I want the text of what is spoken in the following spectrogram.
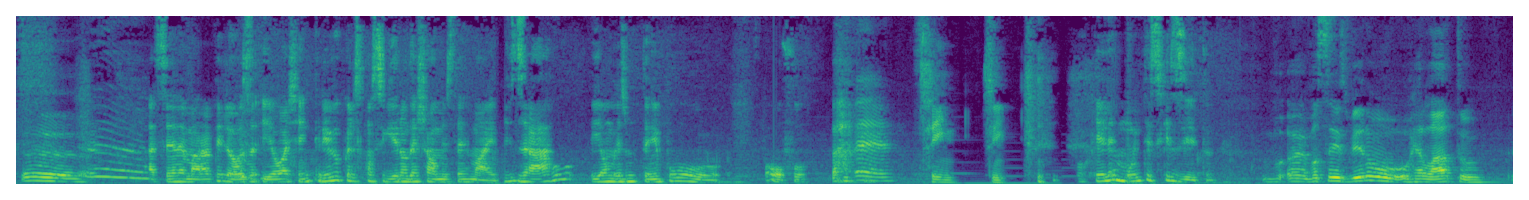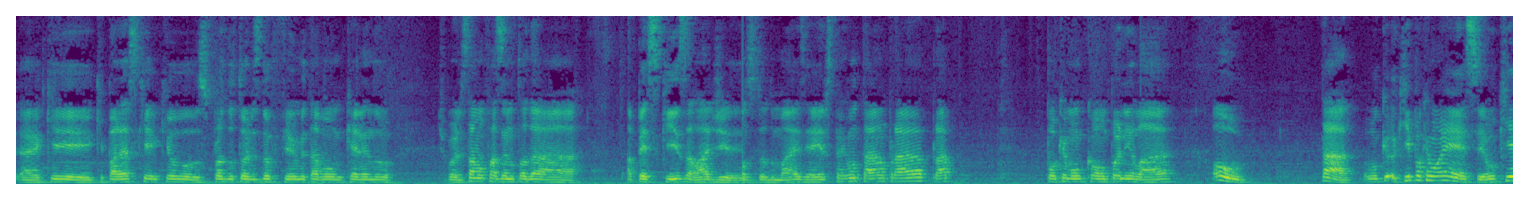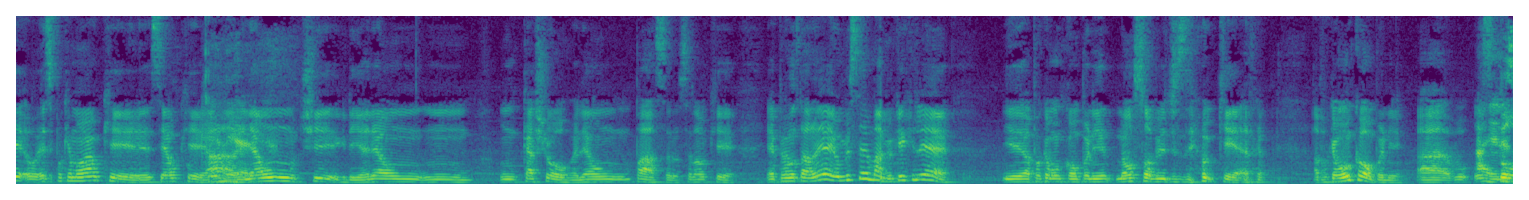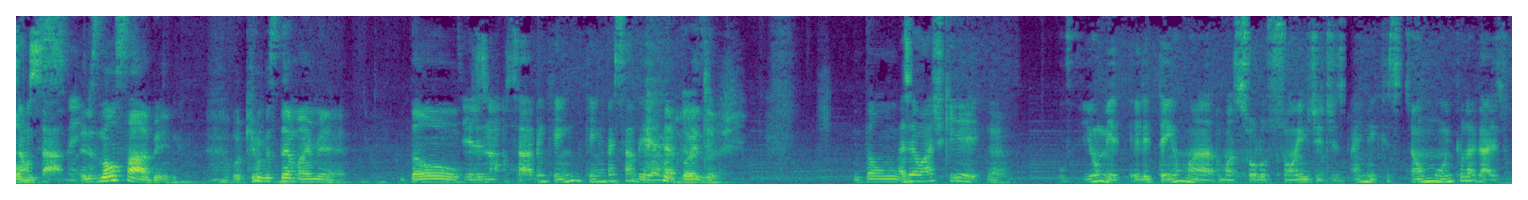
é, A cena é maravilhosa e eu achei incrível que eles conseguiram deixar o Mr. Mime bizarro e ao mesmo tempo fofo. É. Sim, sim. Porque ele é muito esquisito. É, vocês viram o relato é, que, que parece que, que os produtores do filme estavam querendo. Tipo, eles estavam fazendo toda a, a pesquisa lá de e tudo mais, e aí eles perguntaram pra, pra Pokémon Company lá. Ou. tá, o, que- que Pokémon é esse? O que, esse Pokémon é o que? Esse é o que? Ah, ele é? ele é um tigre, ele é um, um, um cachorro, ele é um pássaro, sei lá o que. E aí perguntaram, e aí, o Mr. Mime, o que que ele é? E a Pokémon Company não soube dizer o que era. A Pokémon Company, a, os Ah, eles não sabem. Eles não sabem o que o Mr. Mime é. Então, E eles não sabem quem, quem vai saber. né? pois Meu é. Então, Mas eu acho que é. o filme ele tem uma, umas soluções de design que são muito legais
